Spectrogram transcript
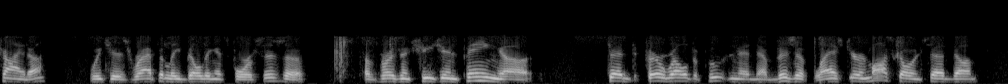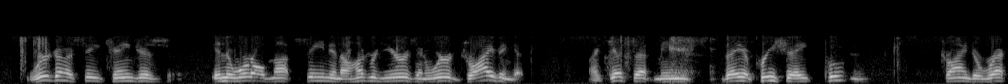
China, which is rapidly building its forces. Uh, uh, President Xi Jinping uh, said farewell to Putin in a visit last year in Moscow and said, uh, We're going to see changes in the world not seen in a 100 years, and we're driving it. I guess that means they appreciate Putin trying to wreck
